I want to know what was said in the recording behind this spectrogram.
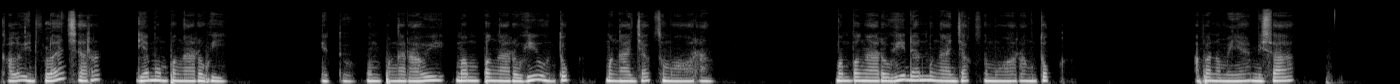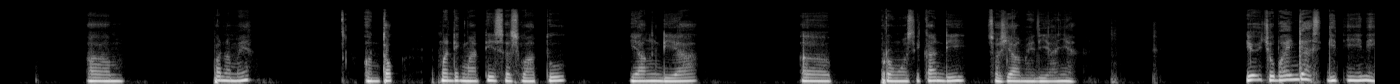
Kalau influencer dia mempengaruhi itu mempengaruhi mempengaruhi untuk mengajak semua orang mempengaruhi dan mengajak semua orang untuk apa namanya bisa um, apa namanya untuk menikmati sesuatu yang dia uh, promosikan di sosial medianya. Yuk cobain guys, gini ini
